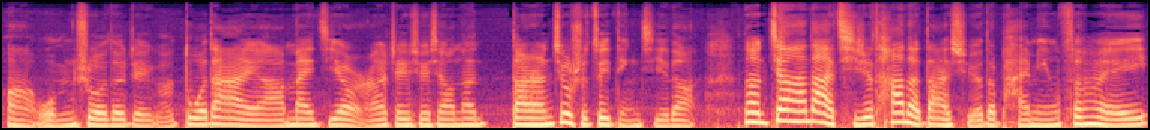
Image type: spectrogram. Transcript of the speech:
啊，我们说的这个多大呀、麦吉尔啊，这些学校，那当然就是最顶级的。那加拿大其实它的大学的排名分为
